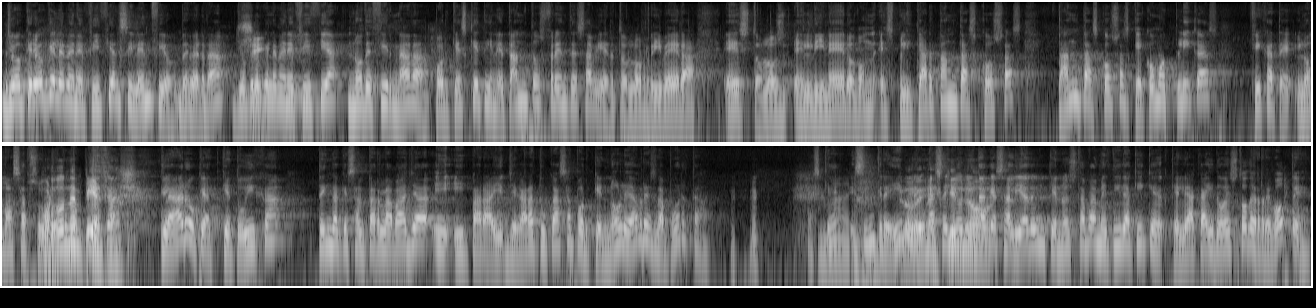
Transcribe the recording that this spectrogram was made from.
Yo, creo que le beneficia el silencio, de verdad. Yo Sí. creo que le beneficia no decir nada, porque es que tiene tantos frentes abiertos, los Rivera, esto, los, el dinero, donde, explicar tantas cosas, tantas cosas que cómo explicas, fíjate, lo más absurdo. ¿Por dónde empiezas? Claro, que, que tu hija tenga que saltar la valla y, y para llegar a tu casa porque no le abres la puerta. Es que Madre es increíble. de- Una es que señorita no- que salía de un que no estaba metida aquí, que, que le ha caído esto de rebote.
